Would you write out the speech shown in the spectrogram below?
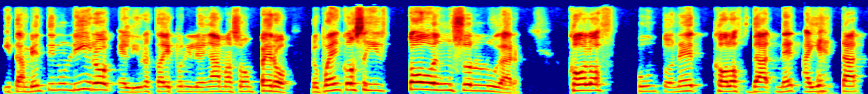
Y también tiene un libro, el libro está disponible en Amazon, pero lo pueden conseguir todo en un solo lugar calloff.net, calloff.net, ahí está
